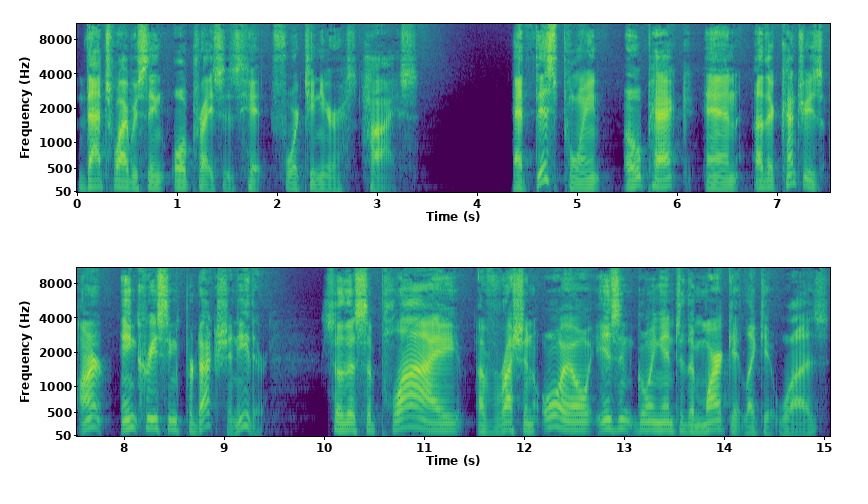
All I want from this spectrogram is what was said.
That's why we're seeing oil prices hit 14 year highs. At this point, OPEC and other countries aren't increasing production either. So the supply of Russian oil isn't going into the market like it was,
